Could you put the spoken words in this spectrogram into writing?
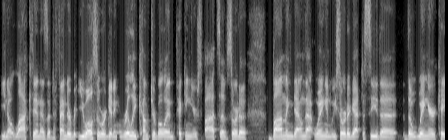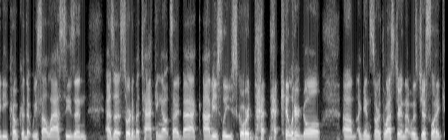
you know locked in as a defender but you also were getting really comfortable in picking your spots of sort of bombing down that wing. And we sort of got to see the the winger KD Coker that we saw last season as a sort of attacking outside back. Obviously you scored that that killer goal um, against Northwestern that was just like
